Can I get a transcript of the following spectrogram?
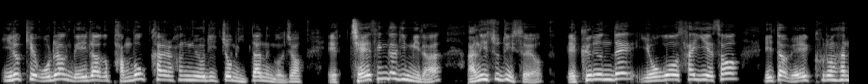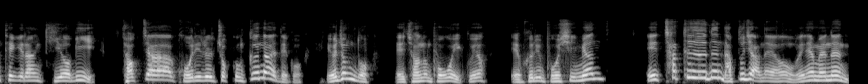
이렇게 오르락 내리락을 반복할 확률이 좀 있다는 거죠. 예, 제 생각입니다. 아닐 수도 있어요. 예, 그런데 요거 사이에서 일단 웰크론 한택이라는 기업이 적자 고리를 조금 끊어야 되고 이 정도 예, 저는 보고 있고요. 예, 그리고 보시면 이 차트는 나쁘지 않아요. 왜냐면은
